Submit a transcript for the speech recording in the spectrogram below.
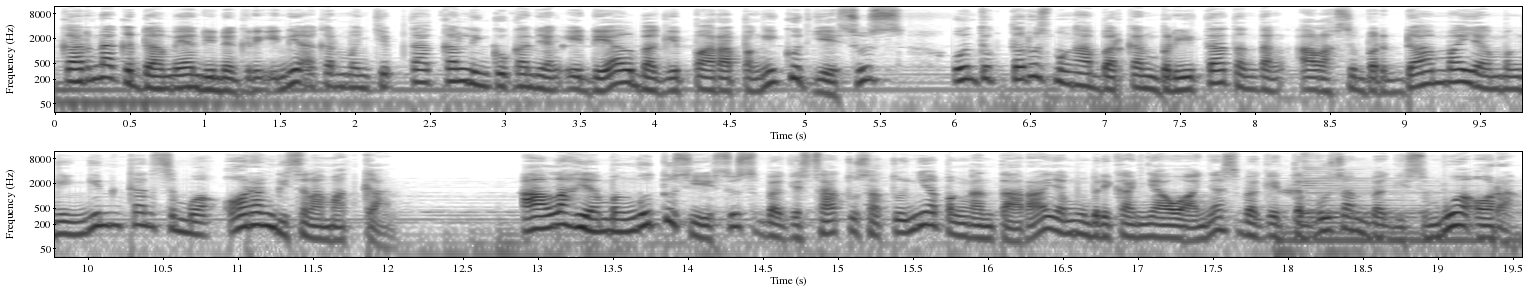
Karena kedamaian di negeri ini akan menciptakan lingkungan yang ideal bagi para pengikut Yesus untuk terus mengabarkan berita tentang Allah sumber damai yang menginginkan semua orang diselamatkan. Allah yang mengutus Yesus sebagai satu-satunya pengantara yang memberikan nyawanya sebagai tebusan bagi semua orang.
